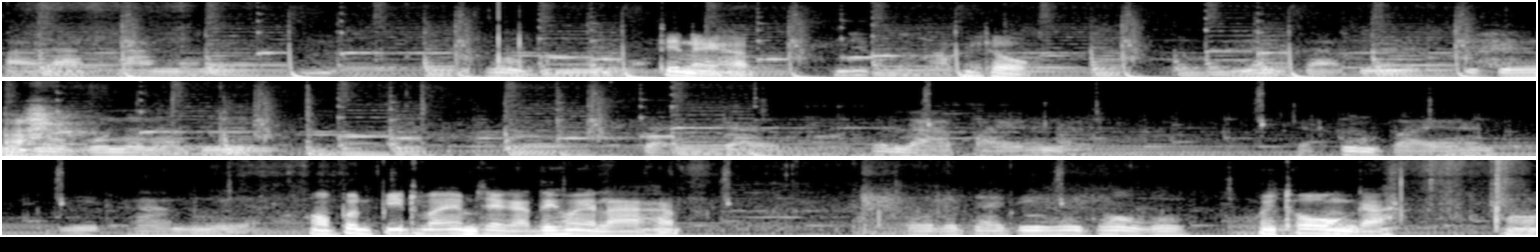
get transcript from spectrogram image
ปลายลากข้ามนั่นโทษดีนะที่ไหนครับไม่ถูกเล็กจากที่ที่ให้โทษคนนั้นนะที่จะจะเวลาไปนั่นน่ะจะขึ้นไปนั่นมีถ้ำนี่อะอ๋อเป็นปิดไว้ไม่ใช่การที่ห้วยลาครับเออไปใจที่ให้โทษกูห้วยโท่งกะอ๋อ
